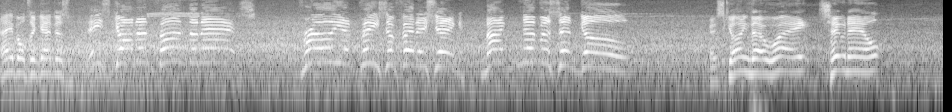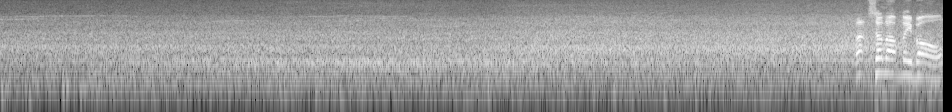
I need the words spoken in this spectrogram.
Able to get his... He's gone and found the net! Brilliant piece of finishing. Magnificent goal. It's going their way. 2-0. That's a lovely ball.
